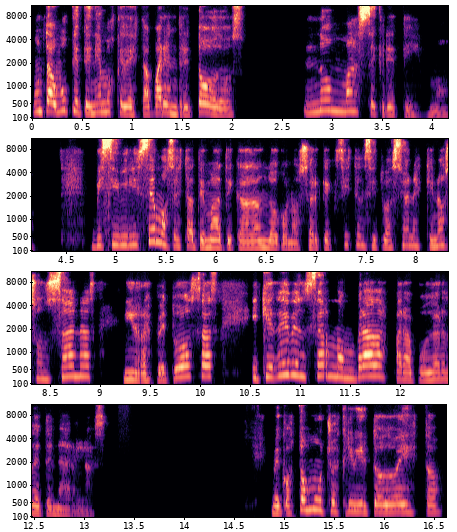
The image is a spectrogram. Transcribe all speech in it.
Un tabú que tenemos que destapar entre todos. No más secretismo. Visibilicemos esta temática dando a conocer que existen situaciones que no son sanas ni respetuosas y que deben ser nombradas para poder detenerlas. Me costó mucho escribir todo esto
